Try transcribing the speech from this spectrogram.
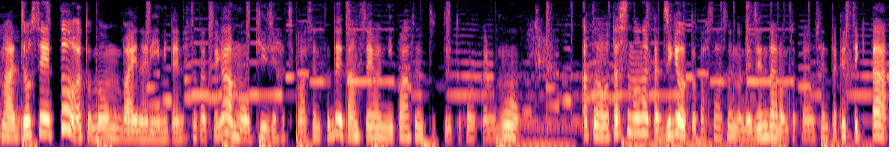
まあ女性とあとノンバイナリーみたいな人たちがもう98%で男性は2%っていうところからもあとは私のなんか授業とかさそういうのでジェンダー論とかを選択してきた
